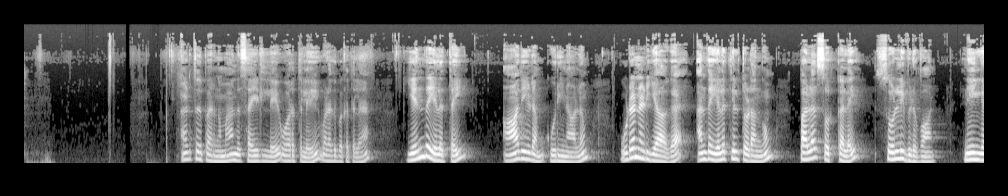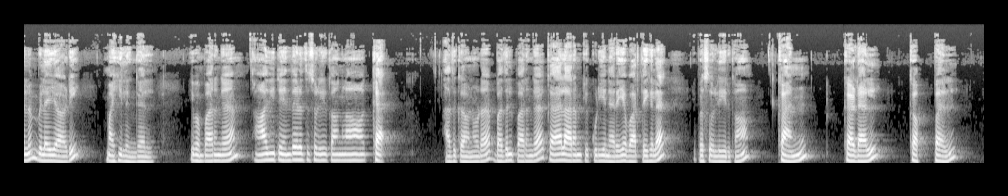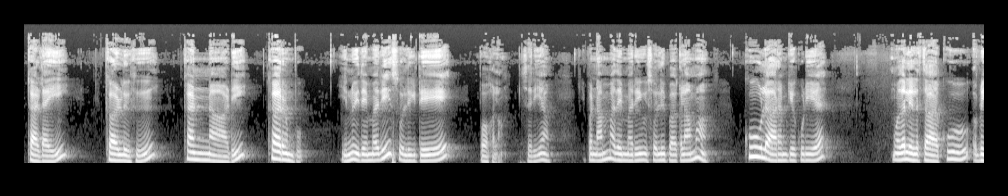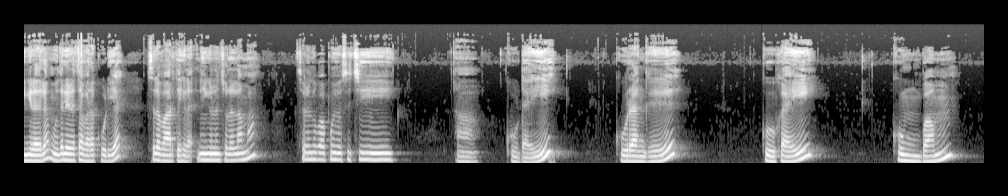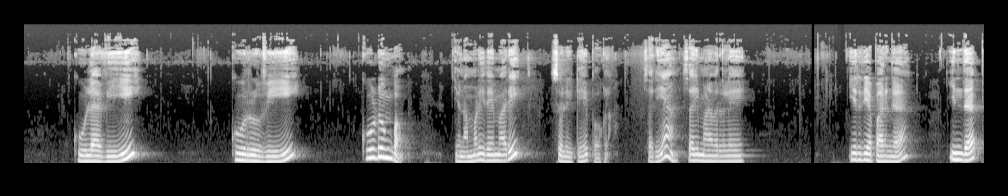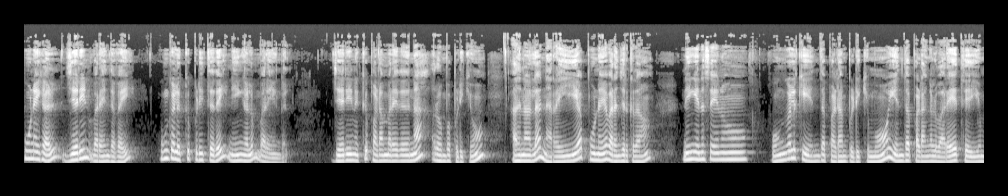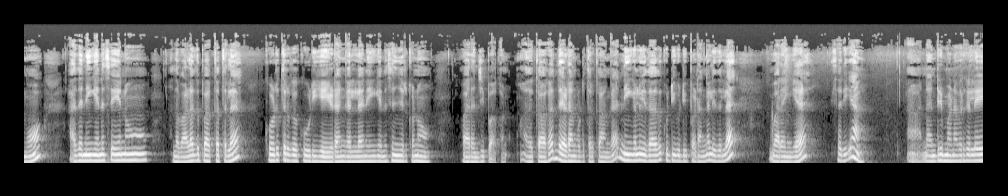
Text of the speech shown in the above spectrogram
அடுத்தது பாருங்கம்மா அந்த சைட்லே ஓரத்துலே வலது பக்கத்தில் எந்த எழுத்தை ஆதியிடம் கூறினாலும் உடனடியாக அந்த எழுத்தில் தொடங்கும் பல சொற்களை சொல்லிவிடுவான். நீங்களும் விளையாடி மகிழுங்கள். இப்போ பாருங்க ஆதிட்ட எந்த எழுத்து சொல்லியிருக்காங்களாம் க. அதுக்கு அவனோட பதில் பாருங்கள் கேல ஆரம்பிக்கக்கூடிய நிறைய வார்த்தைகளை இப்போ சொல்லியிருக்கான். கண் கடல் கப்பல் கடை கழுகு கண்ணாடி கரும்பு. இன்னும் இதே மாதிரி சொல்லிக்கிட்டே போகலாம். சரியா? இப்போ நம்ம அதே மாதிரி சொல்லி பார்க்கலாமா? கூல ஆரம்பிக்கக்கூடிய முதல் எழுத்தா கூ அப்படிங்கிறதுல முதல் எழுத்தாக வரக்கூடிய சில வார்த்தைகளை. நீங்களும் சொல்லலாமா? சொல்லுங்கள் பார்ப்போம் யோசிச்சு. ஆ குடை குரங்கு குகை கும்பம் குளவி குருவி குடும்பம். நம்மளும் இதே மாதிரி சொல்லிகிட்டே போகலாம். சரியா? சரி மாணவர்களே. இறுதியாக பாருங்கள் இந்த பூனைகள் ஜெரின் வரைந்தவை. உங்களுக்கு பிடித்ததை நீங்களும் வரையுங்கள். ஜெரினுக்கு படம் வரைந்ததுன்னா ரொம்ப பிடிக்கும். அதனால் நிறைய பூனையை வரைஞ்சிருக்கிறான் நீங்கள் என்ன செய்யணும்? உங்களுக்கு எந்த படம் பிடிக்குமோ எந்த படங்கள் வரைய தெரியுமோ அதை நீங்கள் என்ன செய்யணும்? அந்த வலது பக்கத்தில் கொடுத்துருக்கக்கூடிய இடங்களில் நீங்கள் என்ன செஞ்சுருக்கணும்? வரைஞ்சி பார்க்கணும். அதுக்காக இந்த இடம் கொடுத்துருக்காங்க. நீங்களும் ஏதாவது குட்டி குட்டி படங்கள் இதில் வரைங்க. சரியா? நன்றி மாணவர்களே.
